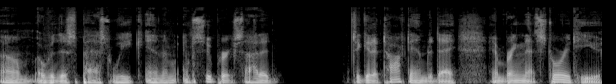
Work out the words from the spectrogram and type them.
um, over this past week. And I'm, I'm super excited to get to talk to him today and bring that story to you.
